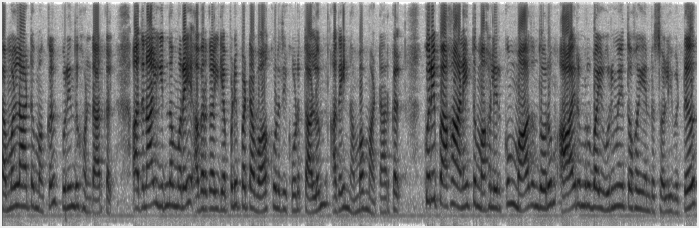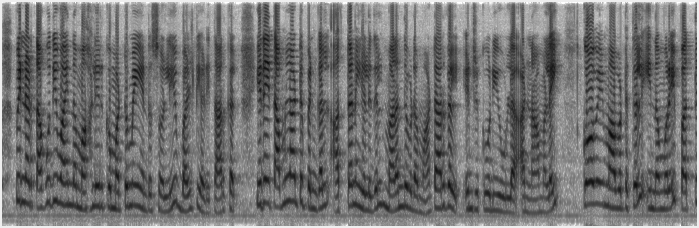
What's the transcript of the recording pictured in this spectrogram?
தமிழ்நாட்டு மக்கள் புரிந்து கொண்டார்கள். அதனால் இந்த முறை அவர்கள் எப்படிப்பட்ட வாக்குறுதி கொடுத்தாலும் அதை நம்ப மாட்டார்கள். குறிப்பாக அனைத்து மகளிருக்கும் மாதந்தோறும் ஆயிரம் ரூபாய் உரிமை தொகை என்று சொல்லிவிட்டு பின்னர் தகுதி வாய்ந்த மகளிருக்கு மட்டுமே என்று சொல்லி பல்டி அடித்தார்கள். இதை தமிழ்நாட்டு பெண்கள் அத்தனை எளிதில் மறந்துவிட மாட்டார்கள் என்று கூறியுள்ள அண்ணாமலை கோவை மாவட்டத்தில் இந்த முறை பத்து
